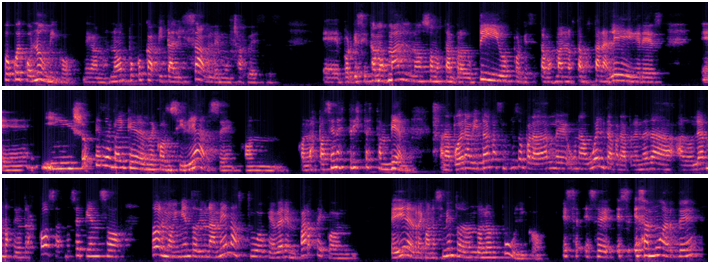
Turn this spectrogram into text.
poco económico, digamos, ¿no? Poco capitalizable muchas veces. Eh, porque si estamos mal no somos tan productivos, porque si estamos mal no estamos tan alegres. Eh, y yo pienso que hay que reconciliarse con, con las pasiones tristes también, para poder habitarlas, incluso para darle una vuelta, para aprender a, dolernos de otras cosas. No sé, pienso, todo el movimiento de una menos tuvo que ver en parte con pedir el reconocimiento de un dolor público. Ese- ese- es- esa muerte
